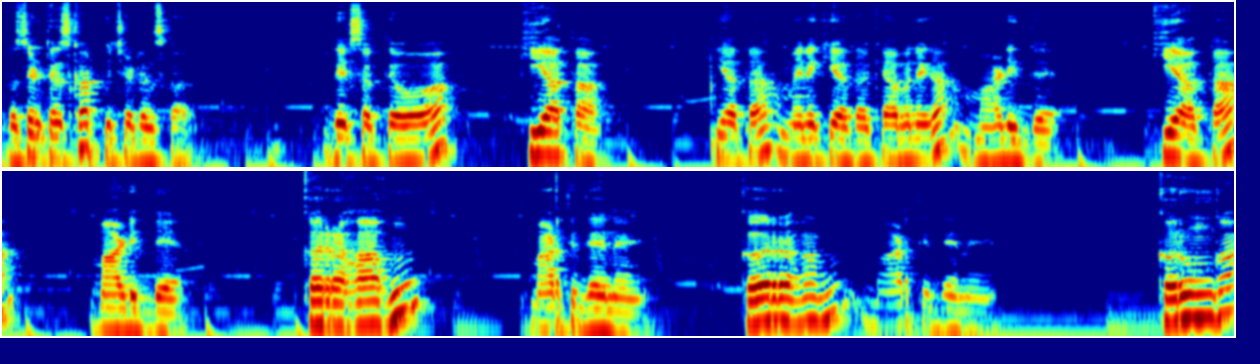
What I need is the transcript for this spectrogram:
प्रेजेंट टेंस का फ्यूचर टेंस का। देख सकते हो आप, किया था। किया था मैंने किया था क्या बनेगा ಮಾಡಿದ್ದೆ किया था ಮಾಡಿದ್ದೆ कर रहा हूँ ಮಾಡ್ತಿದ್ದೇನೆ कर रहा हूँ ಮಾಡ್ತಿದ್ದೇನೆ करूँगा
